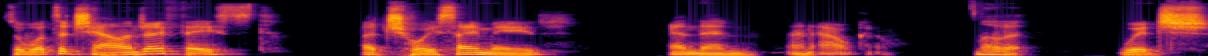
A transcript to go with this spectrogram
So, what's a challenge I faced, a choice I made, and then an outcome, Love it. which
